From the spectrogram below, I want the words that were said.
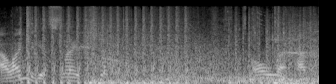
I like to get sniped. All that happens.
